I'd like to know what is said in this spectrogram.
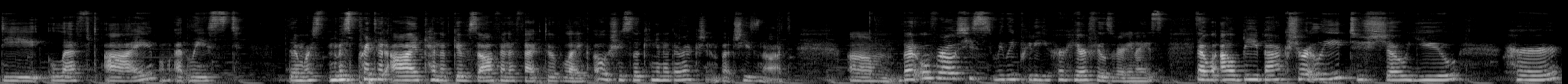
the left eye, at least the misprinted eye kind of gives off an effect of like, oh, she's looking in a direction, but she's not. Um, but overall, she's really pretty. Her hair feels very nice. So I'll be back shortly to show you her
